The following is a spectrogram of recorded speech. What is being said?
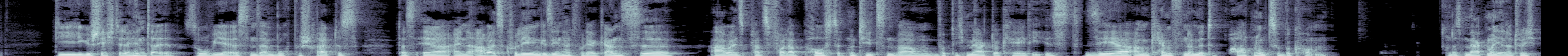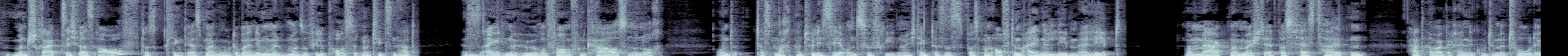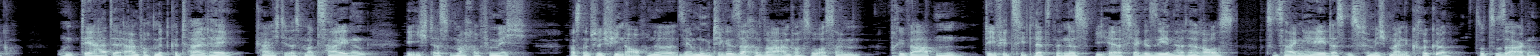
Die Geschichte dahinter, so wie er es in seinem Buch beschreibt, ist, dass er eine Arbeitskollegin gesehen hat, wo der ganze Arbeitsplatz voller Post-it-Notizen war und wirklich merkt, okay, die ist sehr am Kämpfen damit, Ordnung zu bekommen. Und das merkt man ja natürlich. Man schreibt sich was auf, das klingt erstmal gut, aber in dem Moment, wo man so viele Post-it-Notizen hat, ist es eigentlich eine höhere Form von Chaos nur noch. Und das macht natürlich sehr unzufrieden. Und ich denke, das ist, was man oft im eigenen Leben erlebt. Man merkt, man möchte etwas festhalten, hat aber keine gute Methodik. Und der hatte einfach mitgeteilt, hey, kann ich dir das mal zeigen, wie ich das mache für mich? Was natürlich für ihn auch eine sehr mutige Sache war, einfach so aus seinem privaten Defizit letzten Endes, wie er es ja gesehen hat, heraus zu zeigen, hey, das ist für mich meine Krücke sozusagen.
